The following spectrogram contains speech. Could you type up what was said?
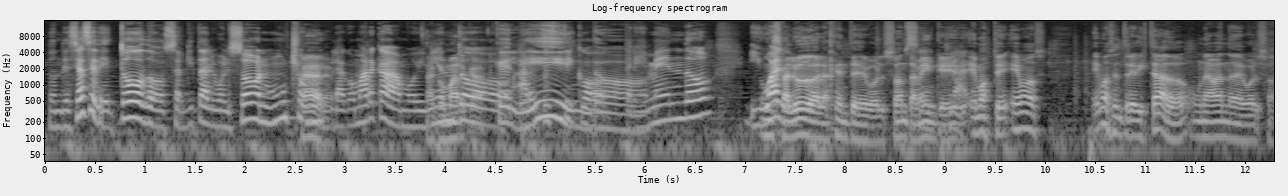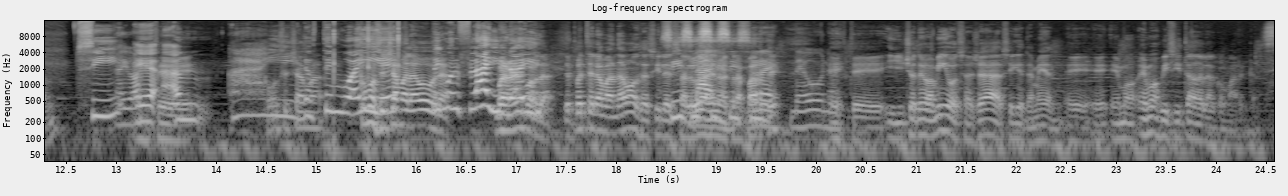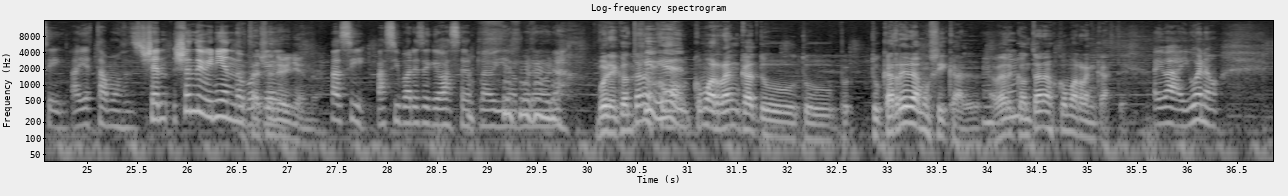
Donde se hace de todo, cerquita del Bolsón, mucho. Claro. La comarca, movimiento comarca. Qué artístico lindo. tremendo. Igual. Un saludo a la gente de Bolsón también, Sí, que claro. hemos, te- hemos, hemos entrevistado una banda de Bolsón. Sí, Ahí va. eh, Este, am- ay, ¿Cómo se llama? los tengo ahí. ¿Cómo se eh. llama la obra? Tengo el flyer bueno, no ahí. importa. Después te la mandamos, así les Sí, sí, de nuestra sí, parte. De una. Este, y yo tengo amigos allá, así que también eh, eh, hemos, hemos visitado la comarca. Sí, ahí estamos. Yen- Yendo y viniendo. Está porque yendo y viniendo. Así, así parece que va a ser la vida por ahora. Bueno, y contanos cómo, cómo arranca tu, tu, tu carrera musical. A ver, contanos cómo arrancaste. Ahí va, y bueno,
